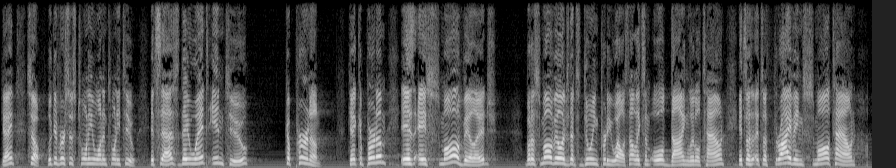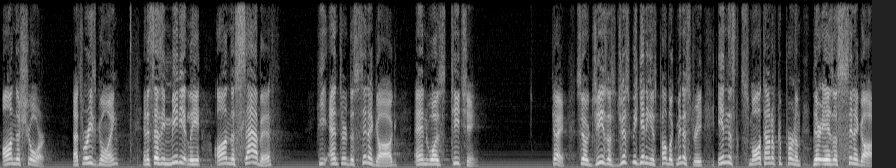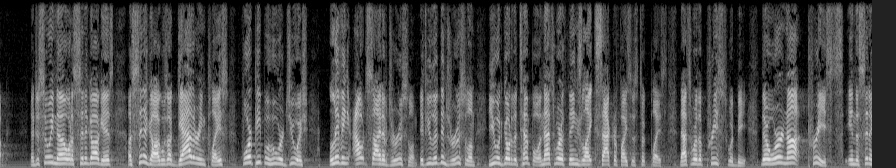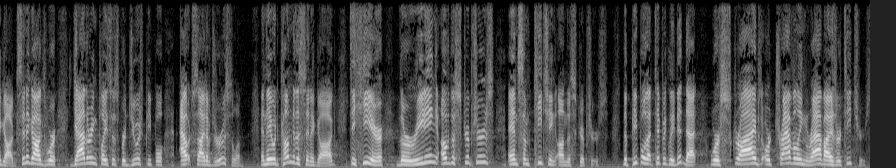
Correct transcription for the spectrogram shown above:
Okay? So, look at verses 21 and 22. It says, They went into Capernaum. Okay, Capernaum is a small village but a small village that's doing pretty well. It's not like some old dying little town. It's a, it's a thriving small town on the shore. That's where he's going. And it says immediately on the Sabbath, he entered the synagogue and was teaching. Okay, so Jesus, just beginning his public ministry in this small town of Capernaum, there is a synagogue. Now, just so we know what a synagogue is, a synagogue was a gathering place for people who were Jewish living outside of Jerusalem. If you lived in Jerusalem, you would go to the temple, and that's where things like sacrifices took place. That's where the priests would be. There were not priests in the synagogue. Synagogues were gathering places for Jewish people outside of Jerusalem. And they would come to the synagogue to hear the reading of the scriptures and some teaching on the scriptures. The people that typically did that were scribes or traveling rabbis or teachers.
